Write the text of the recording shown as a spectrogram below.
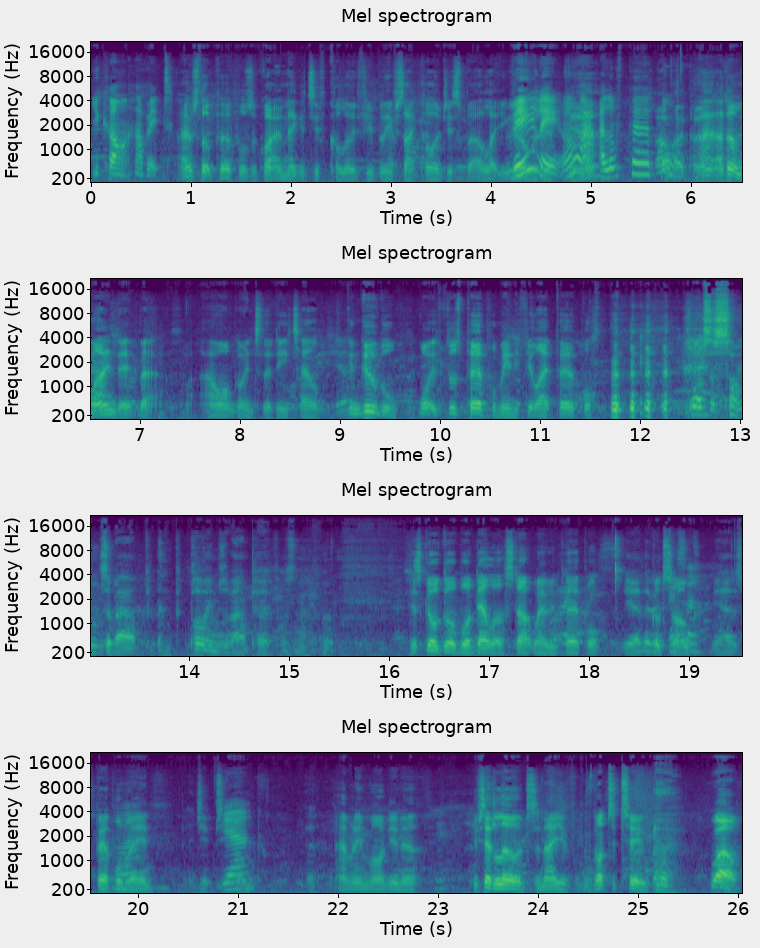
you can't have it. I always thought purples are quite a negative colour if you believe psychologists, but I'll let you go. with Really? it. Oh, Yeah. I, I love purple. I like purple. I, I don't mind it, but I won't go into the detail. You can Google what does purple mean if you like purple. Lots of songs about and poems about purple, isn't there? But, Just Gogol Bordello, start wearing purple. yeah, there Good is. song. Is Yeah, it's Purple Right. Rain. Gypsy Yeah. punk. How many more do you know? You've said loads, and now you've we've got to two. Well,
